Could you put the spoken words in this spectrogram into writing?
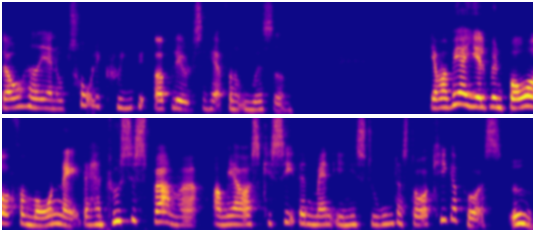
Dog havde jeg en utrolig creepy oplevelse her for nogle uger siden. Jeg var ved at hjælpe en borger op for morgenen af, da han pludselig spørger mig, om jeg også kan se den mand inde i stuen, der står og kigger på os. Uh.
